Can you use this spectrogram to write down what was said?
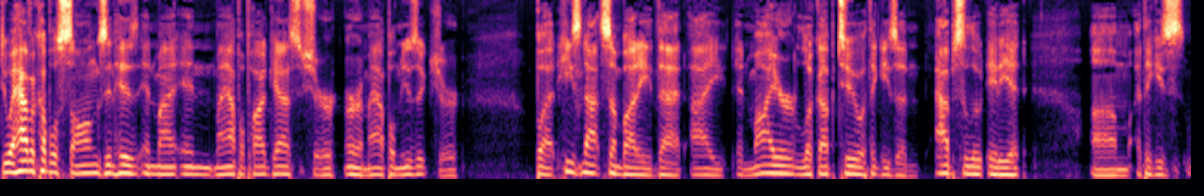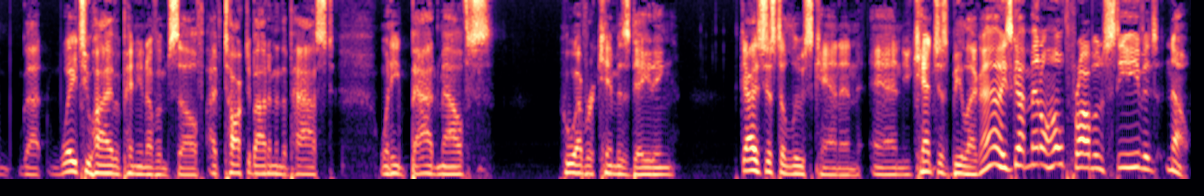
Do I have a couple songs in his in my in my Apple Podcast? Sure, or in my Apple Music, sure. But he's not somebody that I admire, look up to. I think he's an absolute idiot. Um, I think he's got way too high of opinion of himself. I've talked about him in the past when he badmouths whoever Kim is dating. The guy's just a loose cannon, and you can't just be like, "Oh, he's got mental health problems." Steve is no,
